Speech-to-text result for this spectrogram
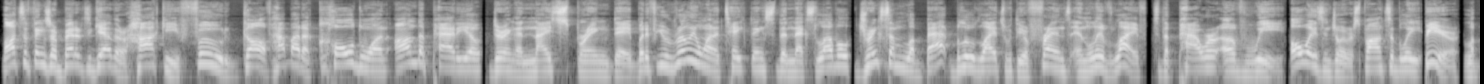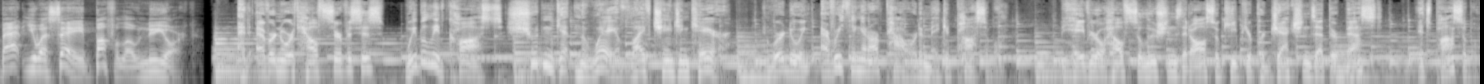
Lots of things are better together hockey, food, golf. How about a cold one on the patio during a nice spring day? But if you really want to take things to the next level, drink some Labatt Blue Lights with your friends and live life to the power of we. Always enjoy responsibly. Beer, Labatt USA, Buffalo, New York. At Evernorth Health Services, we believe costs shouldn't get in the way of life changing care, and we're doing everything in our power to make it possible. Behavioral health solutions that also keep your projections at their best? It's possible.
